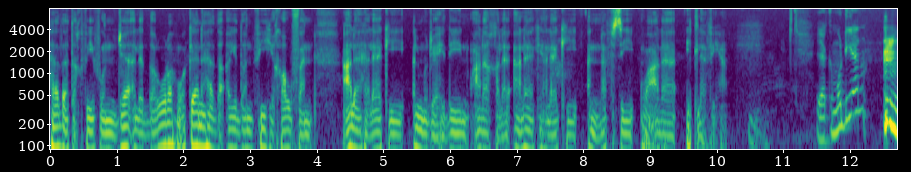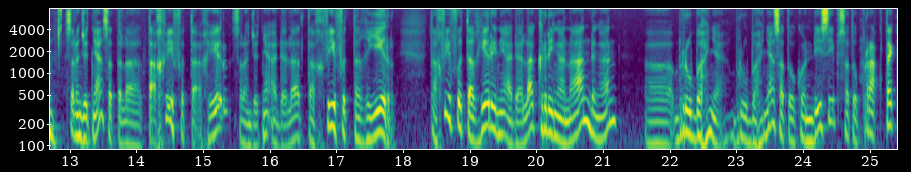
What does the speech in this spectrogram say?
هذا تخفيف جاء للضرورة وكان هذا أيضا فيه خوفا على هلاك المجاهدين وعلى على هلاك النفس وعلى إتلافها. Ya kemudian selanjutnya setelah takhfif takhir selanjutnya adalah takhfif taghyir. Takhfif taghyir ini adalah keringanan dengan uh, berubahnya, berubahnya satu kondisi, satu praktek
